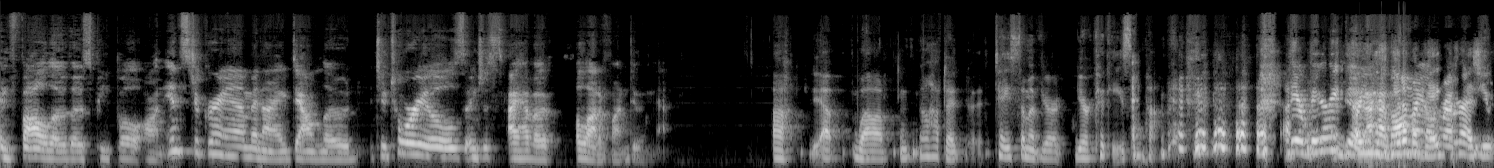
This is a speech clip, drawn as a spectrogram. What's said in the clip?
and follow those people on Instagram, and I download tutorials, and just I have a a lot of fun doing. Uh, yeah. Well, you'll have to taste some of your your cookies sometime. They're very good. Are you I have all my baker as you?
